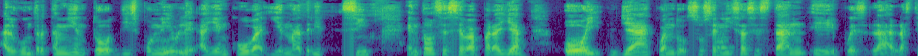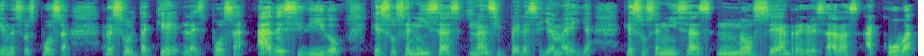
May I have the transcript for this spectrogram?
algún tratamiento disponible allá en Cuba y en Madrid sí, entonces se va para allá. Hoy ya cuando sus cenizas están, eh, pues las tiene su esposa, resulta que la esposa ha decidido que sus cenizas, Nancy Pérez se llama ella, que sus cenizas no sean regresadas a Cuba,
